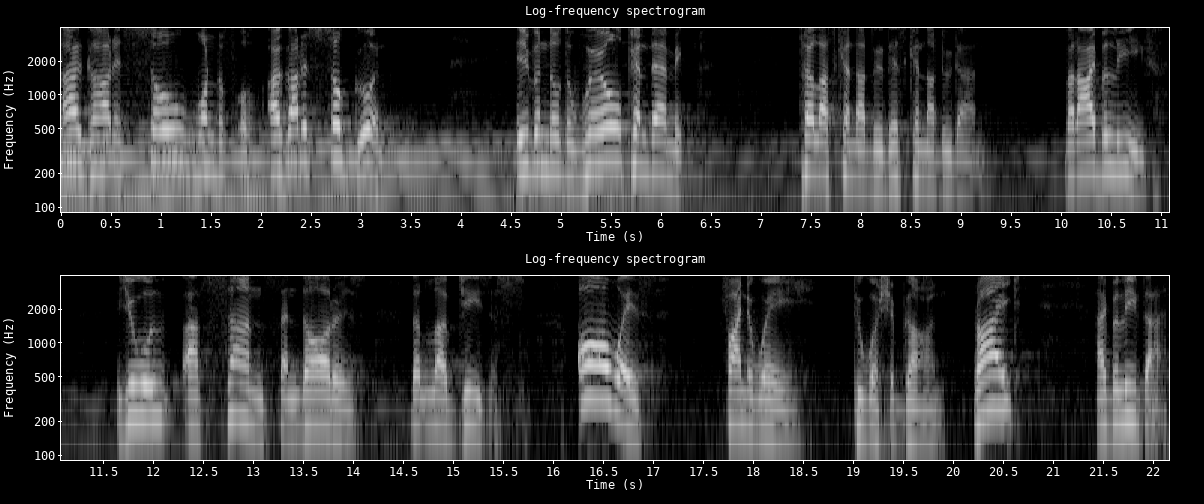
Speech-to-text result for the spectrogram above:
our God is so wonderful. Our God is so good. Even though the world pandemic tell us cannot do this, cannot do that. But I believe you are sons and daughters that love Jesus. Always find a way to worship God, right? I believe that.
